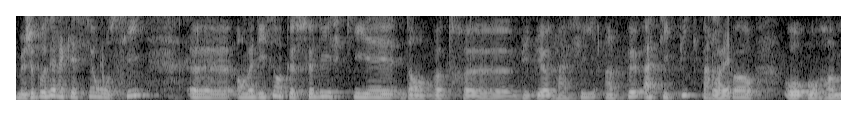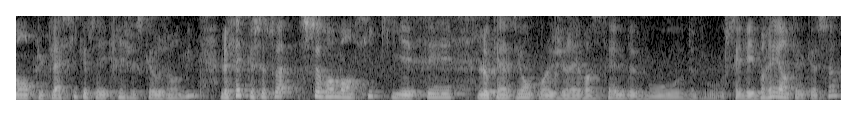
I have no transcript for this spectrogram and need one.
Mais je posais la question aussi en me disant que ce livre qui est dans votre bibliographie un peu atypique par rapport au, au, roman plus classique que vous avez écrit jusqu'à aujourd'hui, le fait que ce soit ce roman-ci qui était l'occasion pour le jury Rossel de vous, de vous célébrer en quelque sorte,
